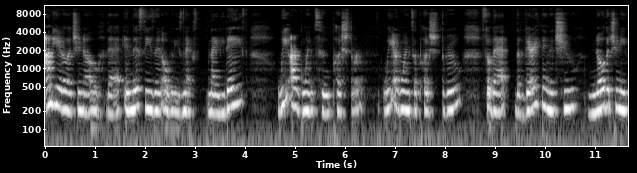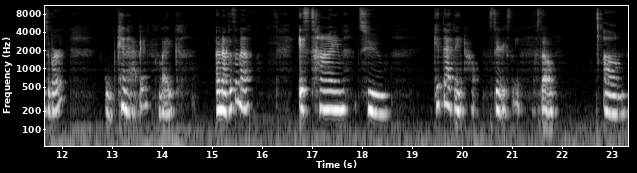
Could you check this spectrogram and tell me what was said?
I'm here to let you know that in this season, over these next 90 days, we are going to push through. We are going to push through so that the very thing that you know that you need to birth can happen. Like, enough is enough. It's time to get that thing out. Seriously. So, um,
